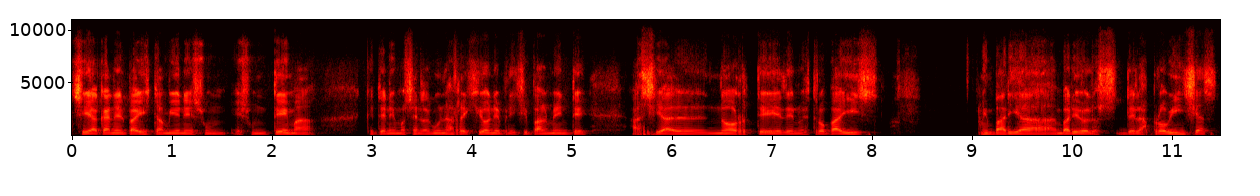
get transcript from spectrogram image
sí, acá en el país también es un, es un tema que tenemos en algunas regiones, principalmente hacia el norte de nuestro país, en varias, en varios de, las provincias,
